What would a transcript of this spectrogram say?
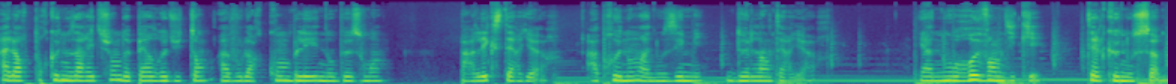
Alors pour que nous arrêtions de perdre du temps à vouloir combler nos besoins l'extérieur, apprenons à nous aimer de l'intérieur et à nous revendiquer tels que nous sommes,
